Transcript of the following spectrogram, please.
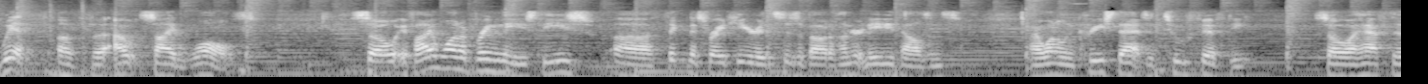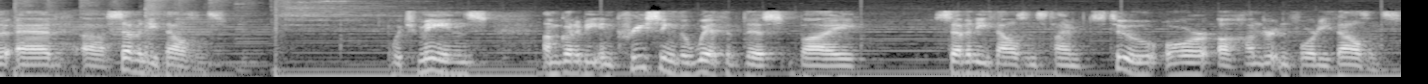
width of the outside walls. So if I want to bring these, these uh, thickness right here, this is about 180 thousandths. I want to increase that to 250. So I have to add uh, 70 thousandths. Which means I'm going to be increasing the width of this by 70 thousandths times 2 or 140 thousandths.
